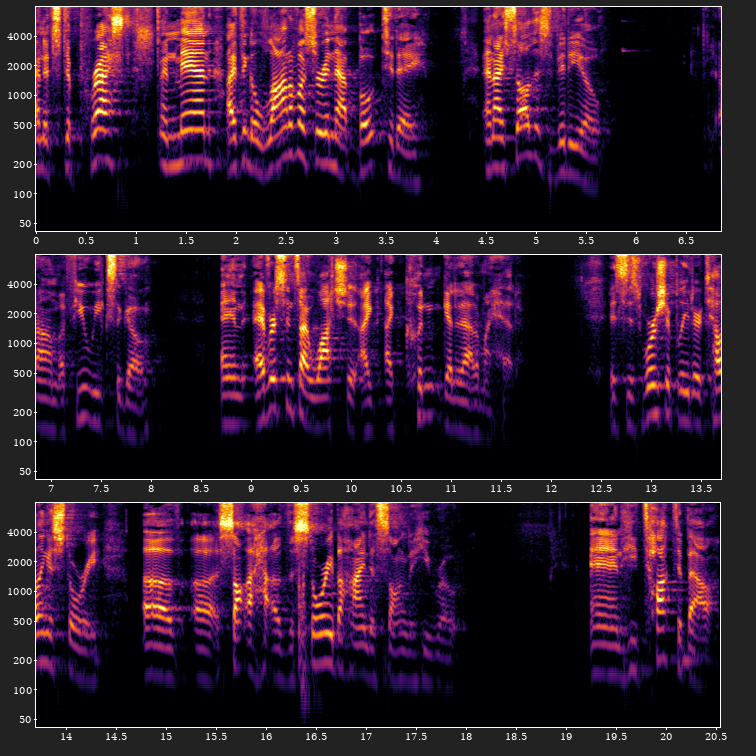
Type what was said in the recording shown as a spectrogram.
and it's depressed. And man, I think a lot of us are in that boat today. And I saw this video um, a few weeks ago. And ever since I watched it, I, I couldn't get it out of my head. It's this worship leader telling a story of a song, uh, the story behind a song that he wrote. And he talked about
